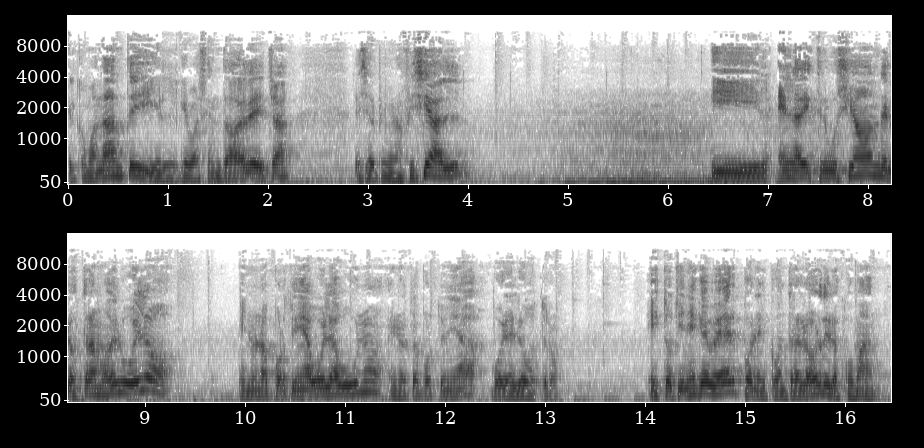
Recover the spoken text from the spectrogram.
el comandante, y el que va sentado a la derecha es el primer oficial. Y en la distribución de los tramos del vuelo, en una oportunidad vuela uno, en otra oportunidad vuela el otro. Esto tiene que ver con el contralor de los comandos,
